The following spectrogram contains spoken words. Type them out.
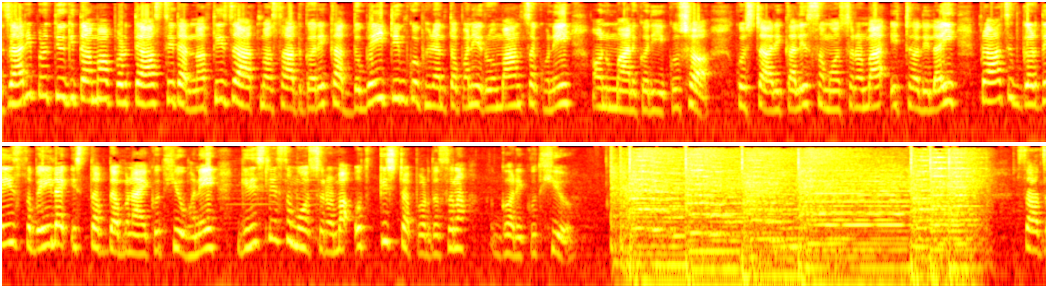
जारी प्रतियोगितामा प्रत्याशित नतिजा आत्मसात गरेका दुवै टिमको भिडन्त पनि रोमाञ्चक हुने अनुमान गरिएको छ। कोष्टारिकाले समोचरणमा इटलीलाई पराजित गर्दै सबैलाई स्तब्ध बनाएको थियो भने ग्रिसले समोचरणमा उत्कृष्ट प्रदर्शन गरेको थियो। साँझ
